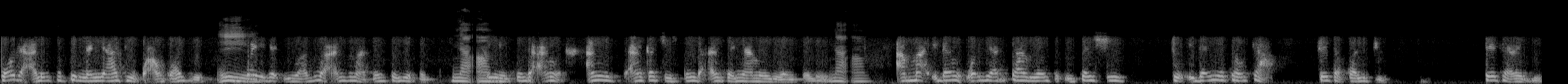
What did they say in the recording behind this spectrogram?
ko da a lokacin nan ya tuku an kwashe Eh. bai daɗewa zuwa an jima sai sai ya saki na'am, Eh, tunda an shi tunda an sanya mai ruwan sanyi na'am. amma idan wani ya sa ruwan ta isasshe to idan ya tauta sai ta kwalfi sai ta rage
